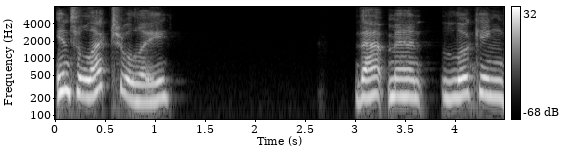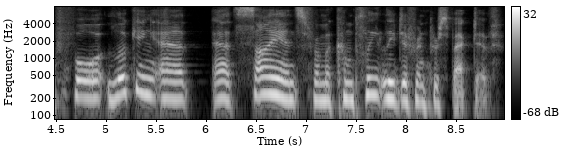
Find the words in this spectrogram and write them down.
intellectually, that meant looking for looking at at science from a completely different perspective.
